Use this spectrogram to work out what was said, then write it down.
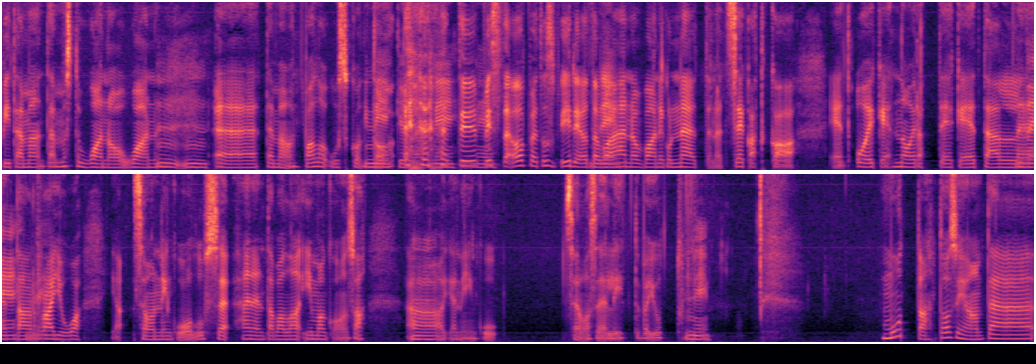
pitämään tämmöistä 101, Mm-mm. Ää, tämä on palouskonto niin, kyllä, niin, tyyppistä niin. opetusvideota, niin. vaan hän on vaan niin näyttänyt, että sekatkaa, että oikeat noidat tekee tälleen, niin, tämä on niin. rajua. Ja se on niin kuin ollut se hänen tavallaan imagonsa ää, mm. ja niin kuin sellaiseen liittyvä juttu. Niin. Mutta tosiaan tämä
